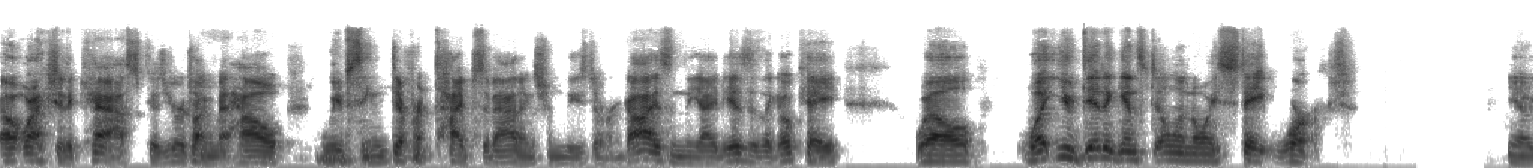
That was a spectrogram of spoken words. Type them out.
or actually the cast, because you were talking about how we've seen different types of outings from these different guys. And the idea is like, okay, well, what you did against Illinois State worked. You know,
